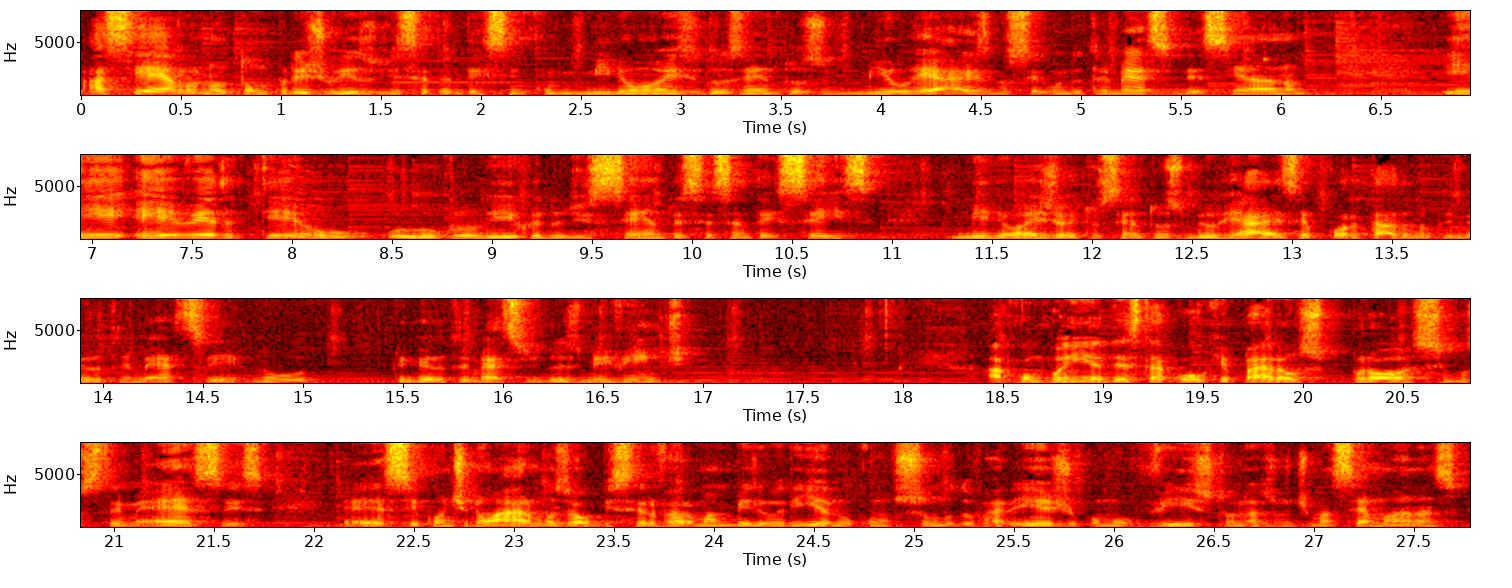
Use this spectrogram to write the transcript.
A Cielo notou um prejuízo de 75 milhões e 200 mil reais no segundo trimestre desse ano e reverteu o lucro líquido de 166 milhões e 800 mil reais reportado no primeiro trimestre, no primeiro trimestre de 2020. A companhia destacou que para os próximos trimestres, eh, se continuarmos a observar uma melhoria no consumo do varejo, como visto nas últimas semanas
